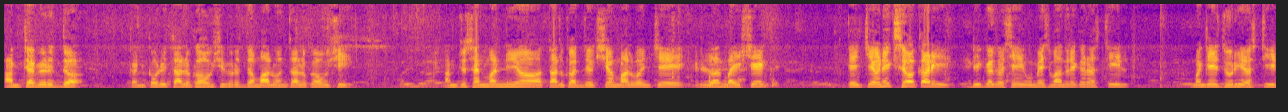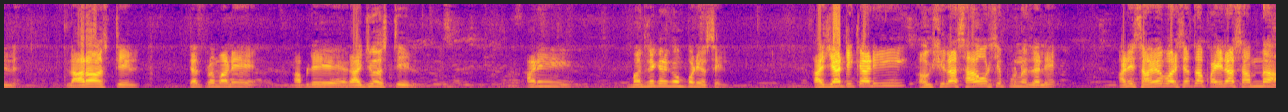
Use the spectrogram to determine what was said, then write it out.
आमच्या विरुद्ध कणकवली तालुका हौशी विरुद्ध मालवण तालुका हौशी आमचे सन्माननीय तालुकाध्यक्ष मालवणचे रिजवानबाई शेख त्यांचे अनेक सहकारी दिग्गज असे उमेश मांद्रेकर असतील मंगेश धुरी असतील लारा असतील त्याचप्रमाणे आपले राजू असतील आणि मांजरेकर कंपनी असेल. आज या ठिकाणी हौशीला सहा वर्ष पूर्ण झाले आणि सहाव्या वर्षाचा पहिला सामना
